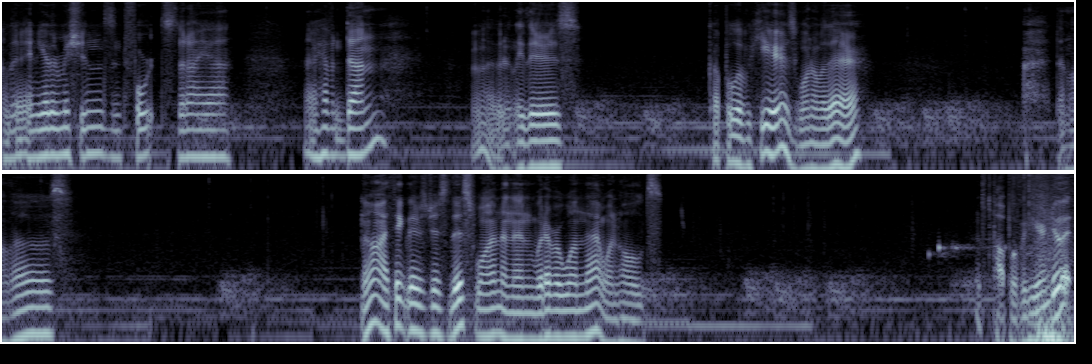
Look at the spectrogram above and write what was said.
Are there any other missions and forts that I, uh, that I haven't done? Oh, evidently there's a couple over here. There's one over there. Done all those. No, I think there's just this one and then whatever one that one holds. Let's pop over here and do it.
